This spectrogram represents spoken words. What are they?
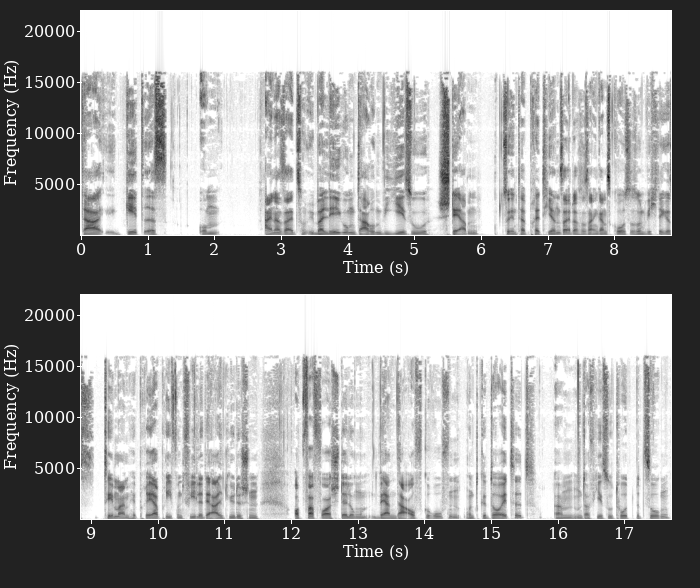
da geht es um einerseits um Überlegungen darum, wie Jesu Sterben zu interpretieren sei. Das ist ein ganz großes und wichtiges Thema im Hebräerbrief und viele der altjüdischen Opfervorstellungen werden da aufgerufen und gedeutet ähm, und auf Jesu Tod bezogen.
